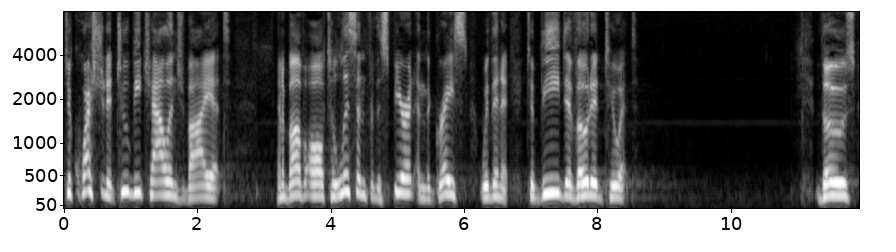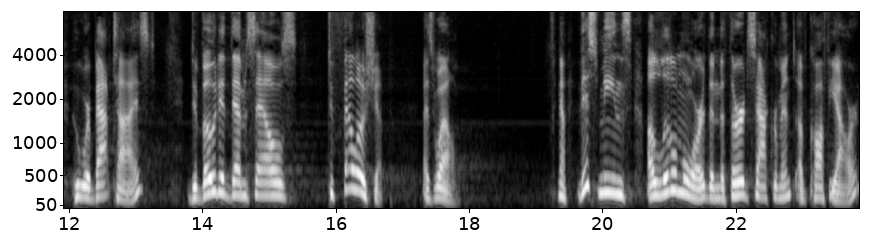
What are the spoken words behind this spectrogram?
to question it, to be challenged by it. And above all, to listen for the Spirit and the grace within it, to be devoted to it. Those who were baptized devoted themselves to fellowship as well. Now, this means a little more than the third sacrament of coffee hour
